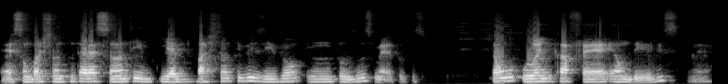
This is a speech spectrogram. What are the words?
é, são bastante interessantes e, é bastante visível em todos os métodos. Então, o Learning Café é um deles, né,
